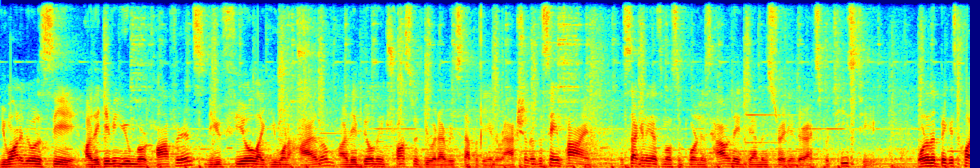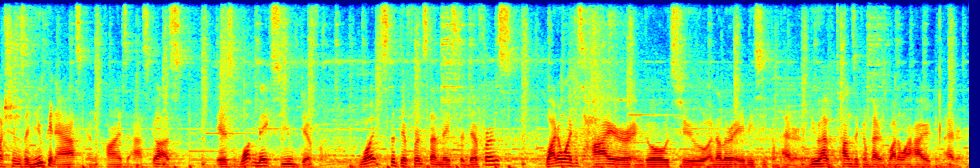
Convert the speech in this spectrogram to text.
you want to be able to see, are they giving you more confidence? Do you feel like you want to hire them? Are they building trust with you at every step of the interaction? At the same time, the second thing that's most important is how are they demonstrating their expertise to you? One of the biggest questions that you can ask and clients ask us is what makes you different? What's the difference that makes the difference? Why don't I just hire and go to another ABC competitor? You have tons of competitors. Why don't I hire a competitor?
